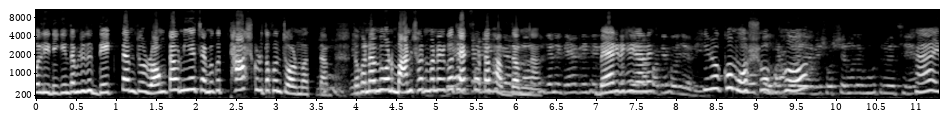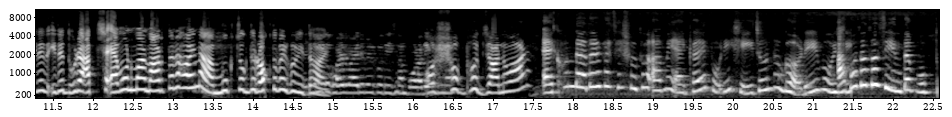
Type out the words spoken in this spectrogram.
বলিনি কিন্তু আমি যদি দেখতাম যে রংটাও নিয়েছে আমি ওকে ঠাস করে তখন চর মারতাম। তখন আমি ওর মান সম্মানের কথা এক ফোঁটা ভাবতাম না। ব্যাগ রেখে গেলে কীরকম অসভ্য। শস্যের মধ্যে ভূত রয়েছে। হ্যাঁ এদের এদের ধরে আচ্ছা এমন মার মারতে হয় না মুখ চোখ দিয়ে রক্ত বের করে দিতে হয়। অসভ্য জানোয়ার। এখন দাদার কাছে শুধু আমি একাই পড়ি সেই জন্য ঘরেই বসি আপাতত চিন্তা মুক্ত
